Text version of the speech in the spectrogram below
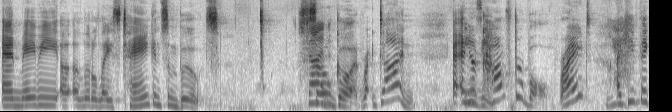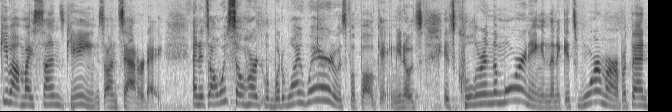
and maybe a, a little lace tank and some boots. Done. So good, right, done. And Easy. you're comfortable, right? Yeah. I keep thinking about my son's games on Saturday. And it's always so hard, what do I wear to his football game? You know, it's it's cooler in the morning and then it gets warmer, but then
